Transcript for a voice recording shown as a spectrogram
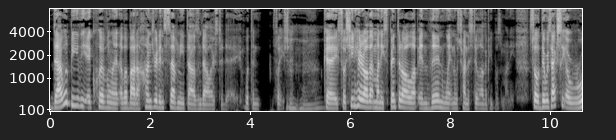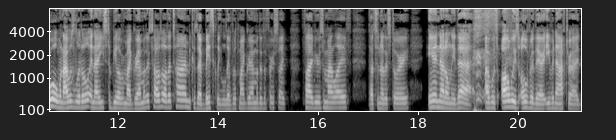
That would be the equivalent of about hundred and seventy thousand dollars today with inflation. Mm-hmm. Okay, so she inherited all that money, spent it all up, and then went and was trying to steal other people's money. So there was actually a rule when I was little, and I used to be over my grandmother's house all the time because I basically lived with my grandmother the first like five years of my life. That's another story. And not only that, I was always over there even after I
